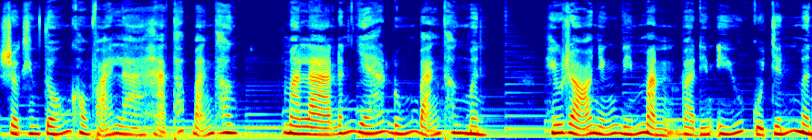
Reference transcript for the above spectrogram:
Sự khiêm tốn không phải là hạ thấp bản thân, mà là đánh giá đúng bản thân mình, hiểu rõ những điểm mạnh và điểm yếu của chính mình.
